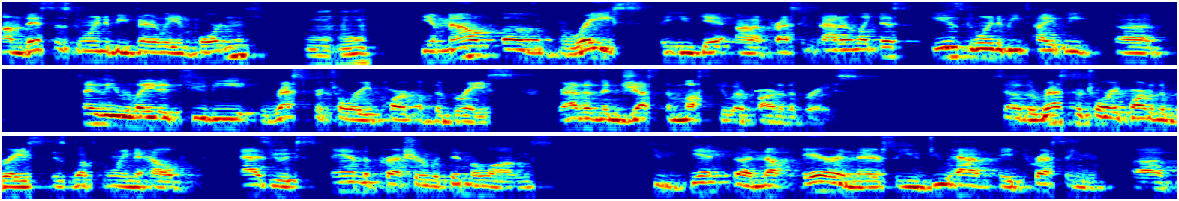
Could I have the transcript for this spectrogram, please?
on this is going to be fairly important. Mm-hmm. The amount of brace that you get on a pressing pattern like this is going to be tightly uh, tightly related to the respiratory part of the brace rather than just the muscular part of the brace. So the respiratory part of the brace is what's going to help as you expand the pressure within the lungs to get enough air in there so you do have a pressing uh,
